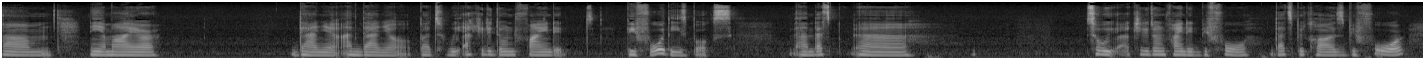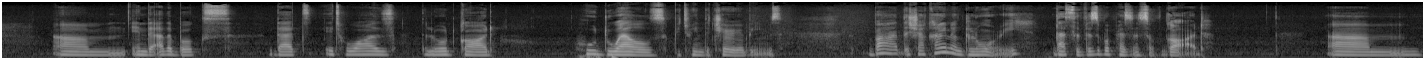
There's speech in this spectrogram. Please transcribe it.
um, Nehemiah, Daniel and Daniel, but we actually don't find it before these books, and that's uh, so we actually don't find it before. That's because before, um, in the other books, that it was the Lord God who dwells between the cherubims, but the Shekinah glory, that's the visible presence of God. Um,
